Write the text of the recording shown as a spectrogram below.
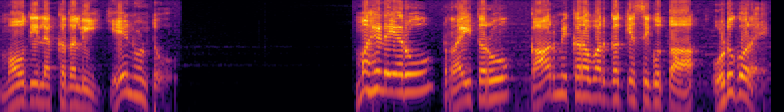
ಮೋದಿ ಲೆಕ್ಕದಲ್ಲಿ ಏನುಂಟು? ಮಹಿಳೆಯರು, ರೈತರು, ಕಾರ್ಮಿಕರ ವರ್ಗಕ್ಕೆ ಸಿಗುತ್ತಾ ಉಡುಗೊರೆ.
